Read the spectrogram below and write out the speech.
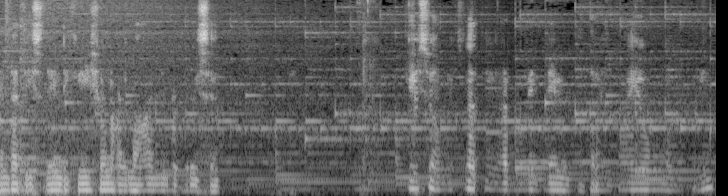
and that is the indication na kailangan niyo mag-reset. Okay, so next natin gagawin ay magtatry tayong mag-print.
